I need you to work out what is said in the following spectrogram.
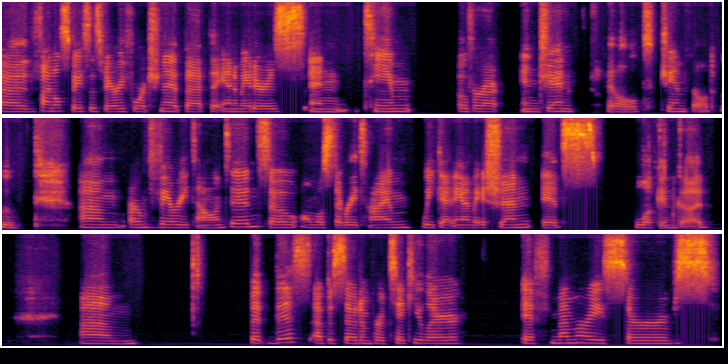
Uh, Final Space is very fortunate that the animators and team over in Jam Filled, Janfield, ooh, um, are very talented. So almost every time we get animation, it's looking good. Um, but this episode in particular, if memory serves,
